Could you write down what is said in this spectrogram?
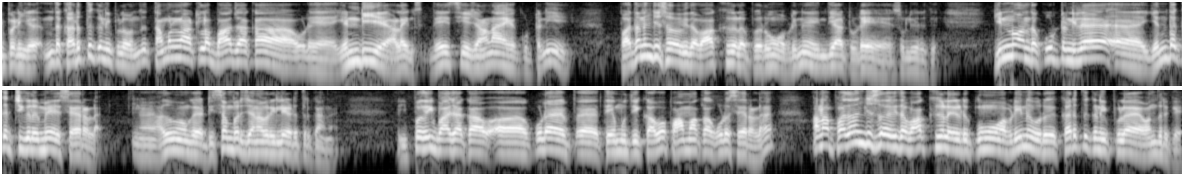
இப்போ நீங்கள் இந்த கருத்து கணிப்பில் வந்து தமிழ்நாட்டில் பாஜக உடைய என்டிஏ அலைன்ஸ் தேசிய ஜனநாயக கூட்டணி பதினஞ்சு சதவீத வாக்குகளை பெறும் அப்படின்னு இந்தியா டுடே சொல்லியிருக்கு. இன்னும் அந்த கூட்டணியில் எந்த கட்சிகளுமே சேரலை. அதுவும் அவங்க டிசம்பர் ஜனவரியிலே எடுத்திருக்காங்க. இப்போதைக்கு பாஜக கூட தேமுதிகவோ பாமக கூட சேரலை. ஆனால் பதினஞ்சு சதவீத வாக்குகளை எடுக்கும் அப்படின்னு ஒரு கருத்து கணிப்பில் வந்திருக்கு.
